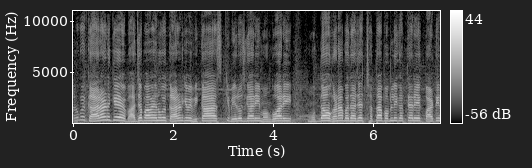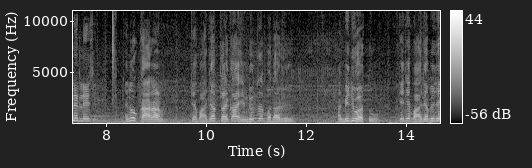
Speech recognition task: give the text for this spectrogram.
એનું કોઈ કારણ કે ભાજપ આવે એનું કોઈ કારણ કે વિકાસ કે બેરોજગારી મોંઘવારી મુદ્દાઓ ઘણા બધા છે છતાં પબ્લિક અત્યારે એક પાર્ટીને જ લે છે. એનું કારણ કે ભાજપ સરકાર હિન્દુત્વ વધારે છે. અને બીજું વસ્તુ કે જે ભાજપે જે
